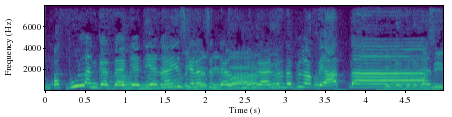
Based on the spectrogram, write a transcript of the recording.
Empat bulan katanya. Aduh, Dian Ayu sekarang sedang banget. mengandung tapi nggak kelihatan. Bener-bener masih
